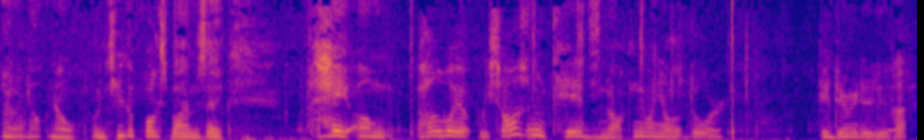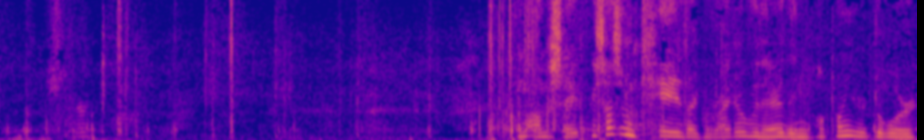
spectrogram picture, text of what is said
no, no, no. When Chica walks by, I'm say, "Hey, um, by the way, we saw some kids knocking on y'all's door. Do you dare me to do that?" I'm, I'm gonna say, we saw some kids like right over there. They knocked on your door.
